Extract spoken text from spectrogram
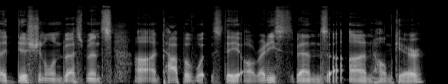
additional investments uh, on top of what the state already spends on home care?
